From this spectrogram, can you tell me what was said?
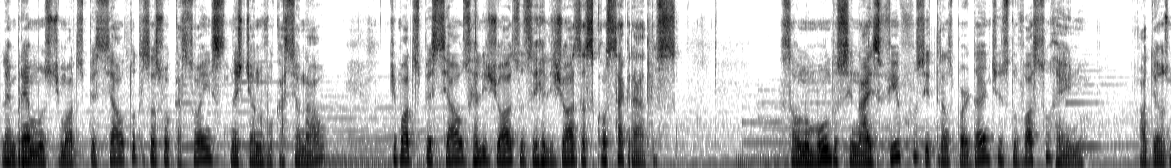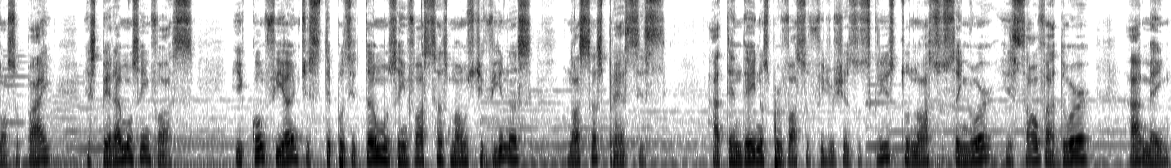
Lembremos de modo especial todas as vocações neste ano vocacional, de modo especial os religiosos e religiosas consagrados. São no mundo sinais vivos e transbordantes do vosso reino. Ó Deus nosso Pai, esperamos em vós e confiantes depositamos em vossas mãos divinas nossas preces. Atendei-nos por vosso Filho Jesus Cristo, nosso Senhor e Salvador. Amém.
